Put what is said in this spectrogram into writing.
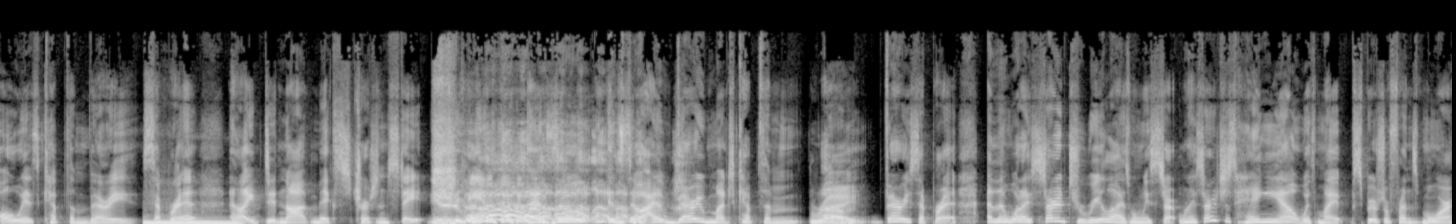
always kept them very separate mm. and like did not mix church and state. You know what I mean? and so and so I very much kept them um, Right. very separate. And then what I started to realize when we start when I started just hanging out with my spiritual friends more,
